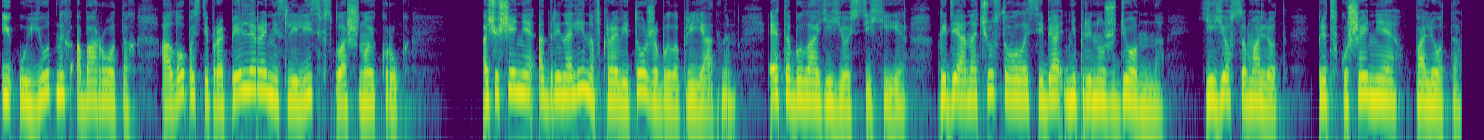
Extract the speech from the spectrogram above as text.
и уютных оборотах, а лопасти пропеллера не слились в сплошной круг. Ощущение адреналина в крови тоже было приятным — это была ее стихия, где она чувствовала себя непринужденно. Ее самолет, предвкушение полета.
